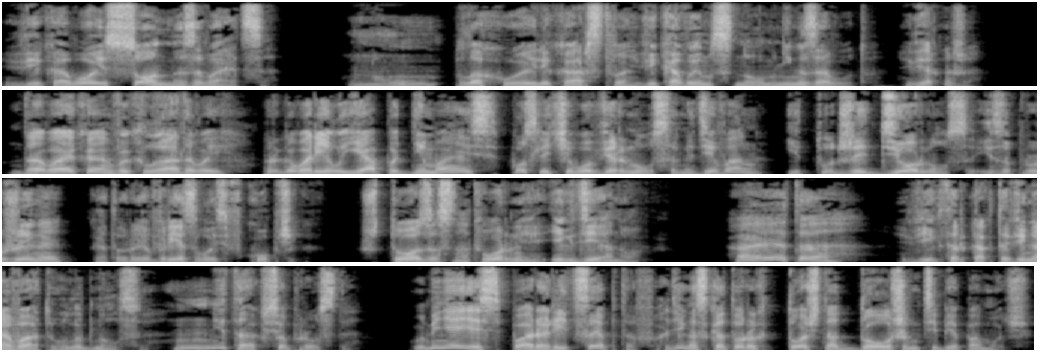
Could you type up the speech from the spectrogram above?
Вековой сон называется. Ну, плохое лекарство вековым сном не назовут, верно же? «Давай-ка, выкладывай», — проговорил я, поднимаясь, после чего вернулся на диван и тут же дернулся из-за пружины, которая врезалась в копчик. «Что за снотворное и где оно?» «А это...» Виктор как-то виновато улыбнулся. «Не так все просто. У меня есть пара рецептов, один из которых точно должен тебе помочь.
